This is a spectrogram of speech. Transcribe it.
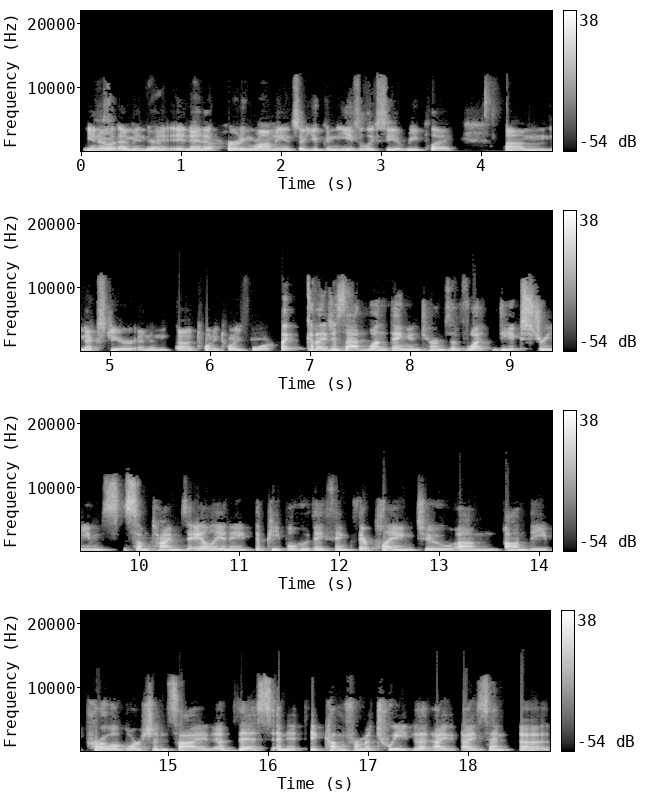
You know, I mean, yeah. it, it, ended up hurting Romney, and so you can easily see a replay um, next year and in uh, 2024. But could I just add one thing in terms of what the extremes sometimes alienate the people who they think they're playing to um, on the pro-abortion side of this, and it, it comes from a tweet that I, I sent. Uh,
